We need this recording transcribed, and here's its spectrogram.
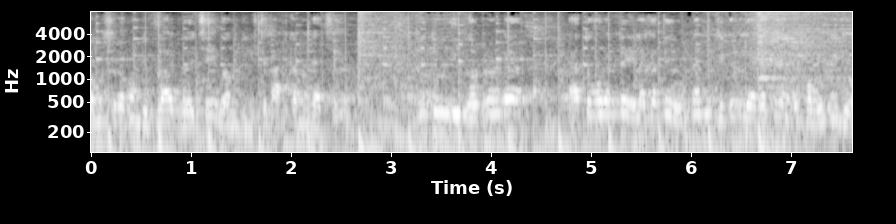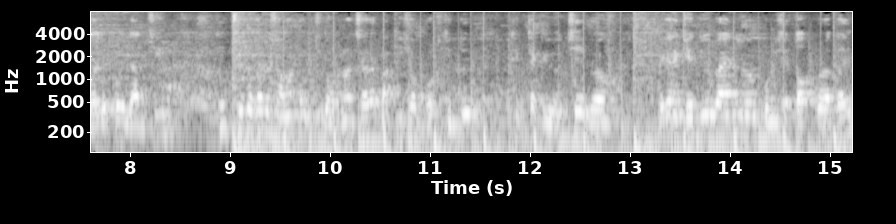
সমস্ত রকম ডিপ্লয়েড হয়েছে এবং জিনিসটাকে আটকানো গেছে। কিন্তু এই ঘটনাটা এত বড় একটা এলাকাতে, অন্যান্য যে কোনো জায়গাতে আমরা খবর নিয়ে যোগাযোগ করে জানছি। খুব ছোটোখাটো সামান্য কিছু ঘটনা ছাড়া বাকি সব ভোট কিন্তু ঠিকঠাকই হচ্ছে এবং এখানে কেন্দ্রীয় বাহিনী এবং পুলিশের তৎপরতায়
